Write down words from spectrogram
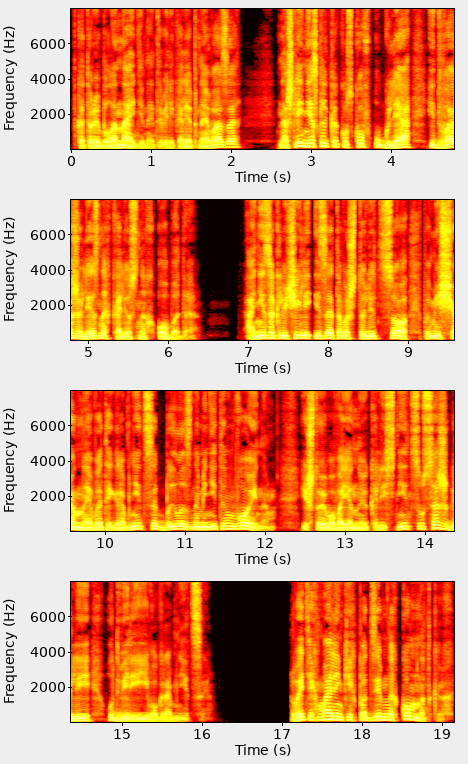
в которой была найдена эта великолепная ваза, нашли несколько кусков угля и два железных колесных обода. Они заключили из этого, что лицо, помещенное в этой гробнице, было знаменитым воином, и что его военную колесницу сожгли у дверей его гробницы. В этих маленьких подземных комнатках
